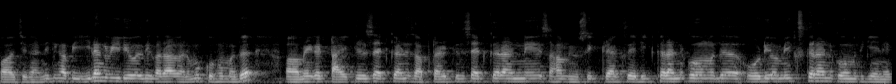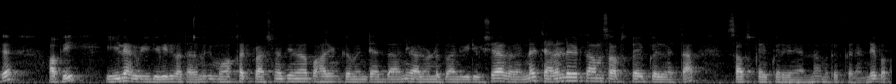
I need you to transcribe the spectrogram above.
පාචි ගන්න ඉතින් අපි ඊළඟ වීඩියෝවලදී කතා කරමු කොහොමද uh, මේක ටයිටල් සෙට් කරන්න සබ්ටයිටල් සෙට් කරන්නේ සහ මියසික් ට්‍රැක්ස් එඩිට් කරන්නේ කොහොමද ඔඩියෝ මික්ස් කරන්නේ කොහොමද කියන එක අපි ඊළඟ වීඩියෝ එකේදී කතා කරමු. ඉතින් මොකක් හරි ප්‍රශ්න තියෙනවා පහලින් කමෙන්ට් එකක් දාන්න. යාළුවන්ට බලන්න වීඩියෝ ෂෙයා කරන්න. channel එකට තාම subscribe කරලා නැත්නම් subscribe කරගෙන යන්න අමතක කරන්න එපා.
